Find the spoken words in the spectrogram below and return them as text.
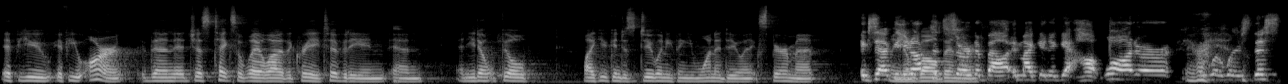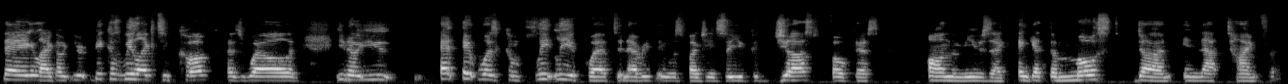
if you if you aren't, then it just takes away a lot of the creativity and and and you don't feel like you can just do anything you want to do and experiment. Exactly. You're not concerned about am I going to get hot water? Right. Where, where's this thing? Like uh, because we like to cook as well, and you know you it was completely equipped and everything was functioning, so you could just focus on the music and get the most done in that time frame.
